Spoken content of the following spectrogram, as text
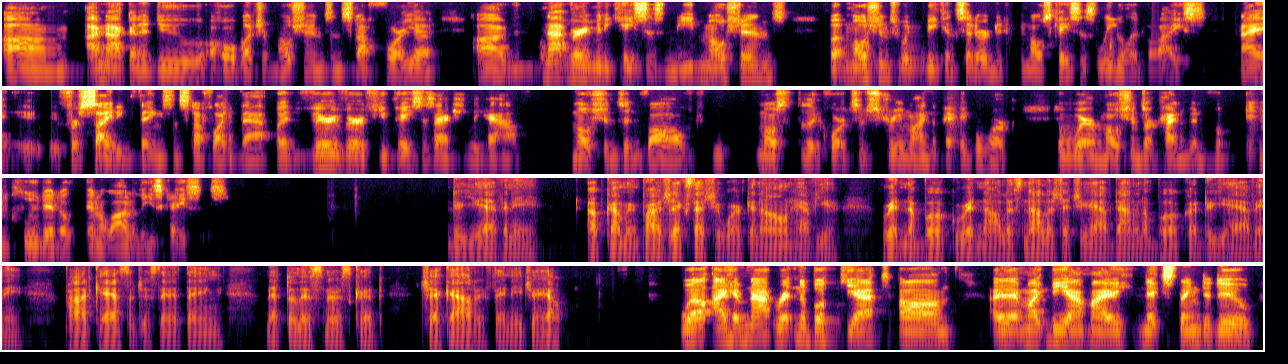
Um, I'm not going to do a whole bunch of motions and stuff for you. Uh, not very many cases need motions, but motions would be considered in most cases legal advice. And I for citing things and stuff like that, but very very few cases actually have motions involved. Most of the courts have streamlined the paperwork to where motions are kind of in, included in a lot of these cases. Do you have any upcoming projects that you're working on? Have you written a book, written all this knowledge that you have down in a book, or do you have any podcasts or just anything that the listeners could check out if they need your help? Well, I have not written a book yet. Um, I, that might be my next thing to do.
